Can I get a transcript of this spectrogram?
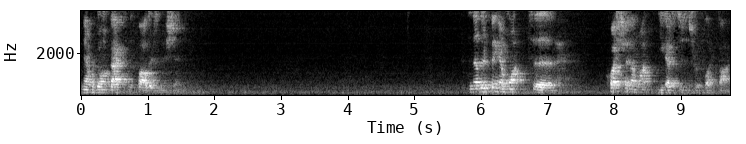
Now we're going back to the Father's mission. Another thing I want to question I want you guys to just reflect on.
